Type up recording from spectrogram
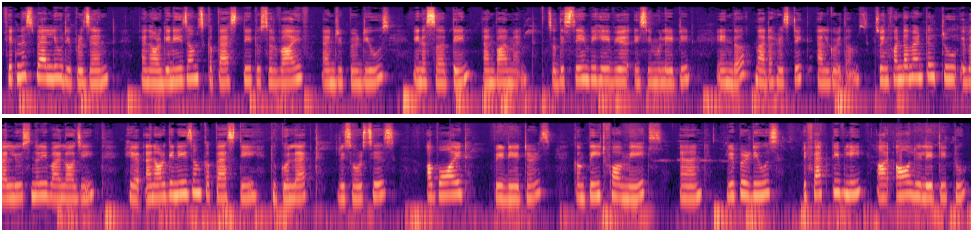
fitness value represent an organism's capacity to survive and reproduce in a certain environment. So this same behavior is simulated in the meta-heuristic algorithms. So in fundamental to evolutionary biology, here an organism capacity to collect resources, avoid predators, compete for mates, and reproduce effectively are all related to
